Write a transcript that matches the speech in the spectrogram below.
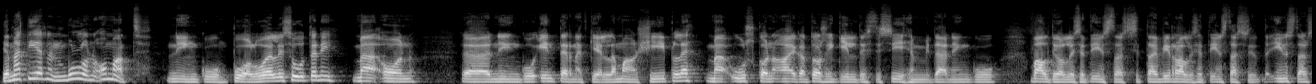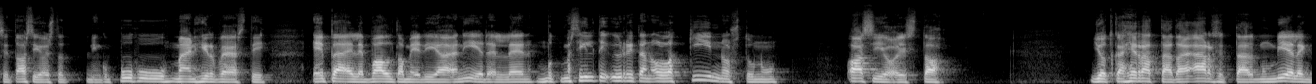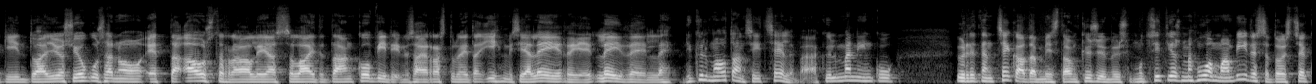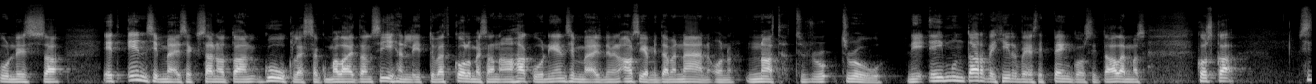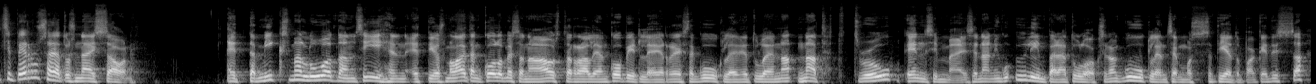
Ja mä tiedän, mulla on omat niin kuin, puolueellisuuteni. Mä oon niin kuin internetkielellä mä oon sheeple. Mä uskon aika tosi kiltisti siihen, mitä niin kuin valtiolliset instanssit tai viralliset instanssit, instanssit asioista niin kuin puhuu. Mä en hirveästi epäile valtamediaa ja niin edelleen, mutta mä silti yritän olla kiinnostunut asioista, jotka herättää tai ärsyttää mun mielenkiintoa. Jos joku sanoo, että Australiassa laitetaan covidin sairastuneita ihmisiä leireille, niin kyllä mä otan siitä selvää. Kyllä mä niin kuin yritän tsekata, mistä on kysymys, mutta sitten jos mä huomaan 15 sekunnissa, että ensimmäiseksi sanotaan Googlessa, kun mä laitan siihen liittyvät kolme sanaa hakuun, niin ensimmäinen asia, mitä mä näen, on not true. Niin ei mun tarve hirveästi penkoa sitä alemmas, koska sitten se perusajatus näissä on, että miksi mä luotan siihen, että jos mä laitan kolme sanaa Australian covid-leireistä Googleen ja tulee not true ensimmäisenä niin kuin ylimpänä tuloksena Googlen semmoisessa tietopaketissa,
